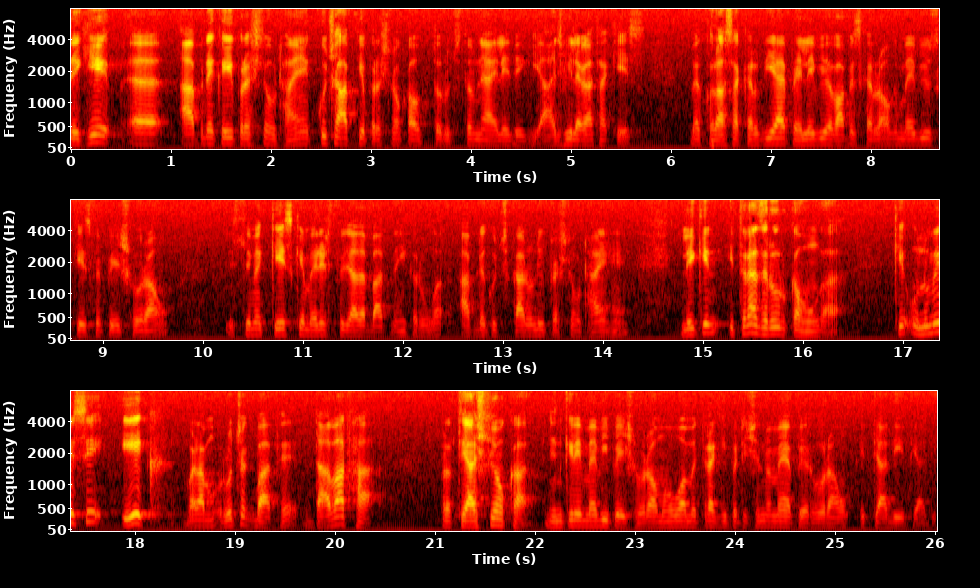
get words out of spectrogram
देखिए आपने कई प्रश्न उठाए, कुछ आपके प्रश्नों का उत्तर उच्चतम न्यायालय देगी। आज भी लगा था केस। मैं खुलासा कर दिया है। पहले भी वापस कर रहा हूँ कि मैं भी उस केस में पेश हो रहा हूँ। इसलिए मैं केस के मेरिट्स पे ज़्यादा बात नहीं करूँगा। आपने कुछ कानूनी प्रश्न उठाए हैं। लेकिन इतना ज़रूर कहूँगा कि उनमें से एक बड़ा रोचक बात है। दावा था प्रत्याशियों का, जिनके लिए मैं भी पेश हो रहा हूँ। महुआ मित्रा की पिटिशन में मैं अपेयर हो रहा हूँ। इत्यादि इत्यादि।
